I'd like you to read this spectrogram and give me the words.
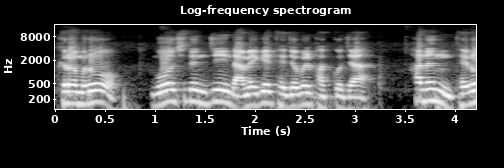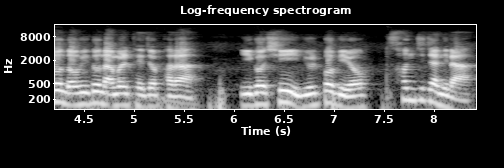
그러므로 무엇이든지 남에게 대접을 받고자 하는 대로 너희도 남을 대접하라 이것이 율법이요 선지자니라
